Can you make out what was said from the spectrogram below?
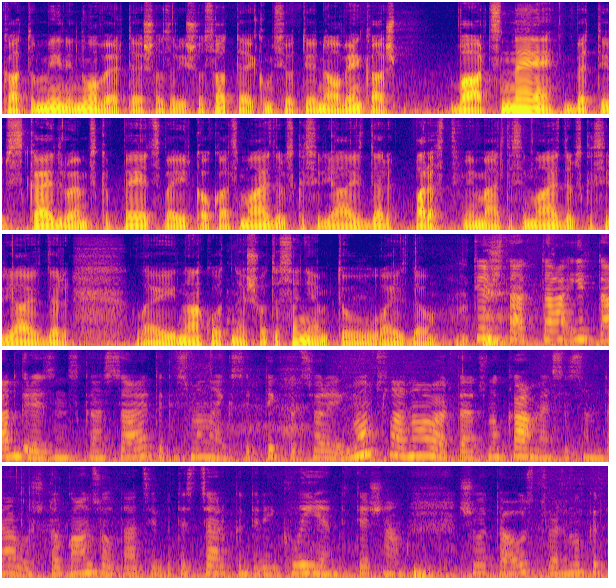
kā tu mini, novērtē šos, šos atteikumus, jo tie nav vienkārši vārds nē, bet ir skaidrojums, kāpēc, vai ir kaut kāds mājas darbs, kas ir jāizdara. Parasti vienmēr tas ir mājas darbs, kas ir jāizdara, lai nākotnē šo saņemtu aizdevumu. Tieši tā, tā ir tā atgriezeniskā saite, kas man liekas ir tikpat svarīga. Mums, lai novērtētu, nu, kā mēs esam devuši to konsultāciju, bet es ceru, ka arī klienti tiešām šo tā uztver, nu, kad,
